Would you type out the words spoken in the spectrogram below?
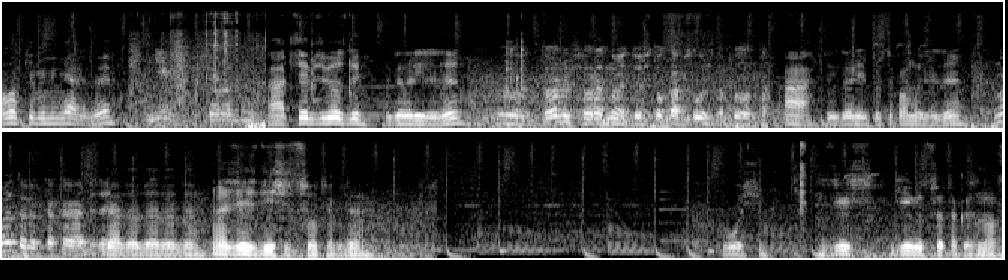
Колодки вы меняли, да? Нет, все родное. А цепь звезды, вы говорили, да? Ну, Тоже все родное, то есть только обслужено было там. А, вы говорили, просто помыли, да? Ну это как, как обязательно. Да, да, да, да, да. А здесь 10 соток, да. 8. Здесь 9 соток износ.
